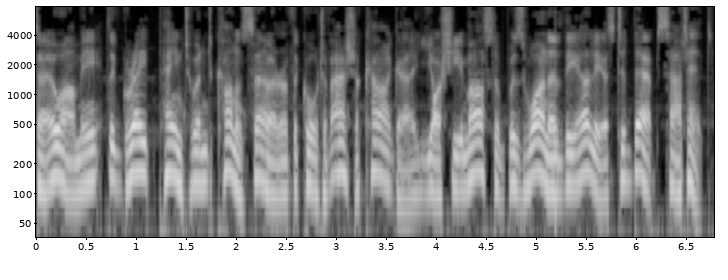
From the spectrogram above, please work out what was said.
Soami, the great painter and connoisseur of the court of Ashikaga Yoshimasa, was one of the earliest adepts at it.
